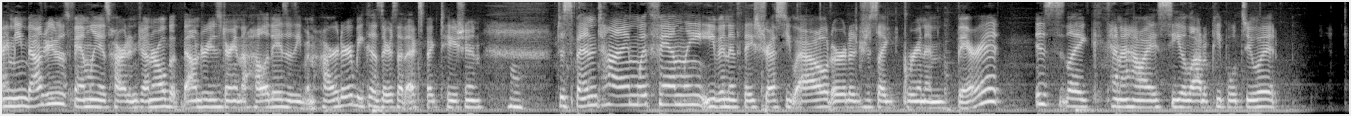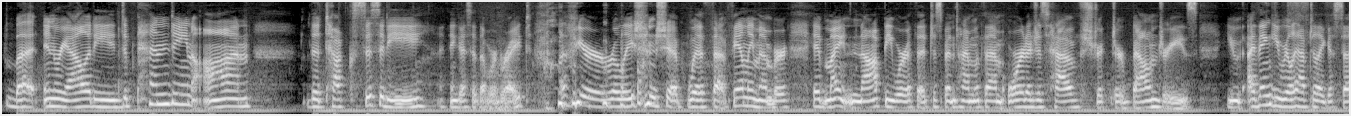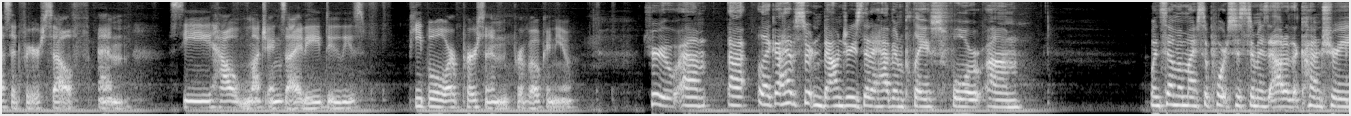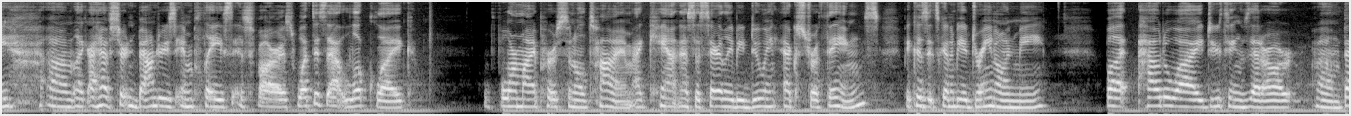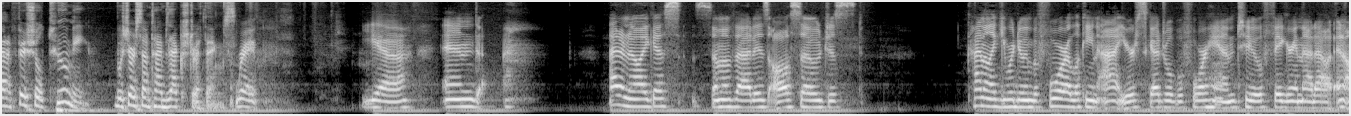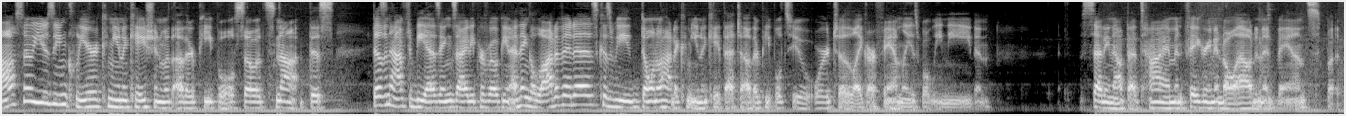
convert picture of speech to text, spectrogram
I mean, boundaries with family is hard in general, but boundaries during the holidays is even harder because there's that expectation. Hmm. To spend time with family, even if they stress you out, or to just like grin and bear it, is like kind of how I see a lot of people do it but in reality, depending on the toxicity, I think I said that word right, of your relationship with that family member, it might not be worth it to spend time with them or to just have stricter boundaries. You I think you really have to like assess it for yourself and see how much anxiety do these people or person provoke in you. True. Um, uh, like I have certain boundaries that I have in place for um, when some of my support system is out of the country. Um, like I have certain boundaries in place as far as what does that look like for my personal time. I can't necessarily be doing extra things because it's going to be a drain on me. But how do I do things that are um, beneficial to me, which are sometimes extra things? Right. Yeah. And I don't know, I guess some of that is also just kind of like you were doing before, looking at your schedule beforehand to figuring that out. And also using clear communication with other people. So it's not this doesn't have to be as anxiety provoking. I think a lot of it is because we don't know how to communicate that to other people too, or to like our families what we need and setting out that time and figuring it all out in advance. But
